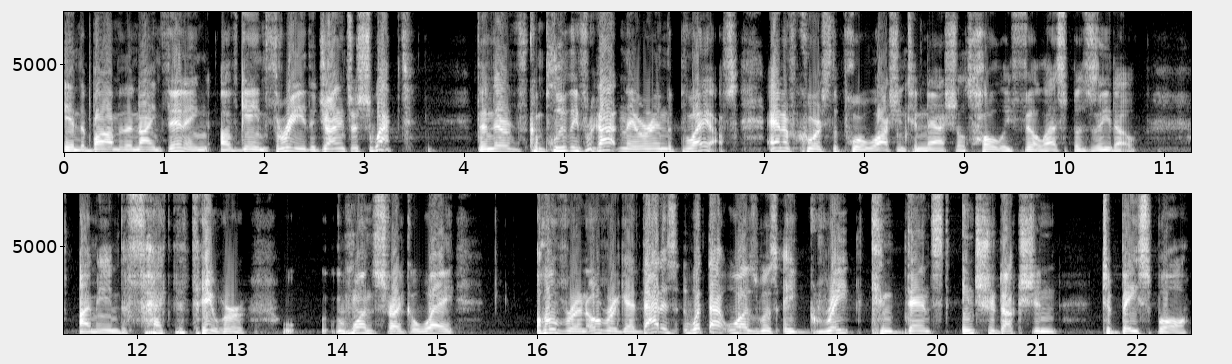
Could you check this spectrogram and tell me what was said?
in the bottom of the ninth inning of game three, the Giants are swept. Then they're completely forgotten they were in the playoffs. And of course, the poor Washington Nationals. Holy Phil Esposito. I mean, the fact that they were one strike away over and over again. That is what that was was a great condensed introduction to baseball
